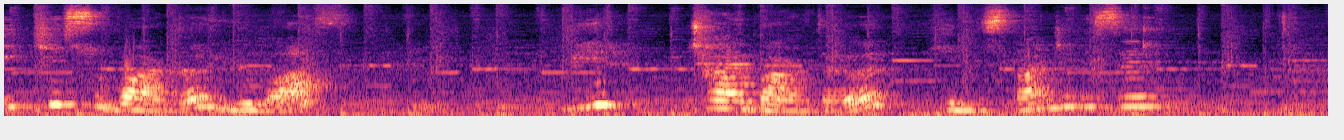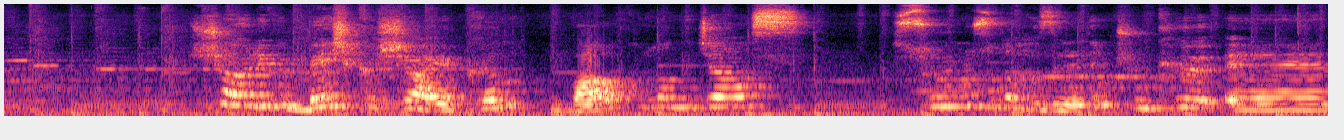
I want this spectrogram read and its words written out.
2 su bardağı yulaf, bir çay bardağı Hindistan cevizi, şöyle bir 5 kaşığa yakın bal kullanacağız. Suyumuzu da hazır edin çünkü e,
